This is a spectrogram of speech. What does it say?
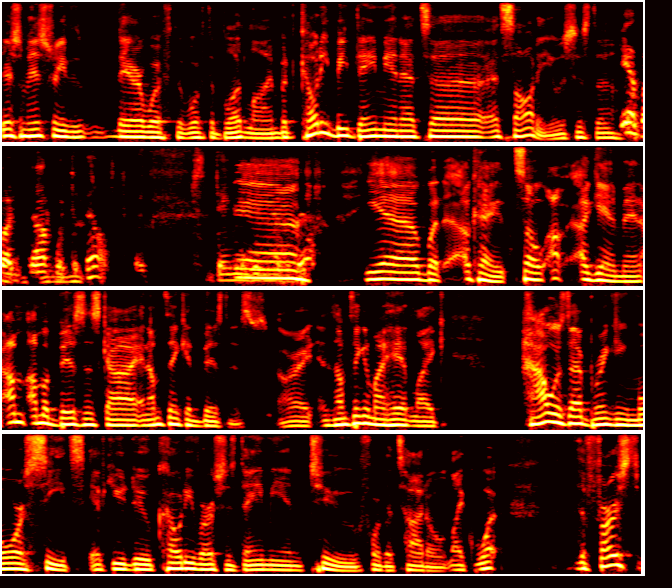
there's some history there with the with the bloodline, but Cody beat Damian at uh at Saudi. It was just a yeah, but not with the belt. Damian yeah, yeah, but okay. So uh, again, man, I'm I'm a business guy, and I'm thinking business. All right, and I'm thinking in my head like, how is that bringing more seats if you do Cody versus Damian two for the title? Like what? The first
